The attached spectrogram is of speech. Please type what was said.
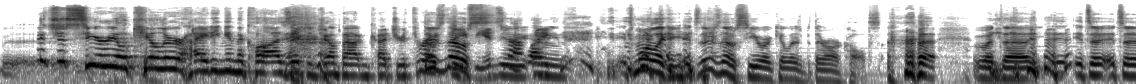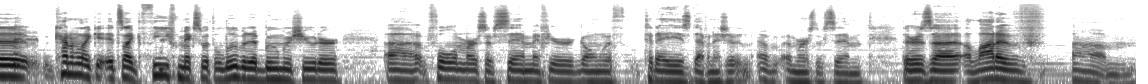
It's just serial killer hiding in the closet to jump out and cut your throat. There's no. It's not like I mean, it's more like a, it's. There's no serial killers, but there are cults. but uh, it, it's a it's a kind of like it's like thief mixed with a little bit of boomer shooter, uh, full immersive sim. If you're going with today's definition of immersive sim, there's a, a lot of um,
